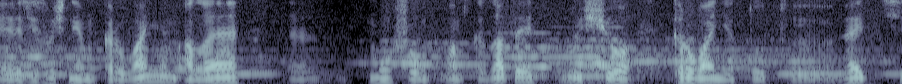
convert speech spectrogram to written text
е, зі зручним керуванням, але мушу вам сказати, ну, що керування тут геть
